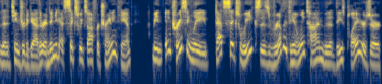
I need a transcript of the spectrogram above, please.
that the teams are together, and then you got six weeks off for training camp. I mean, increasingly, that six weeks is really the only time that these players are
